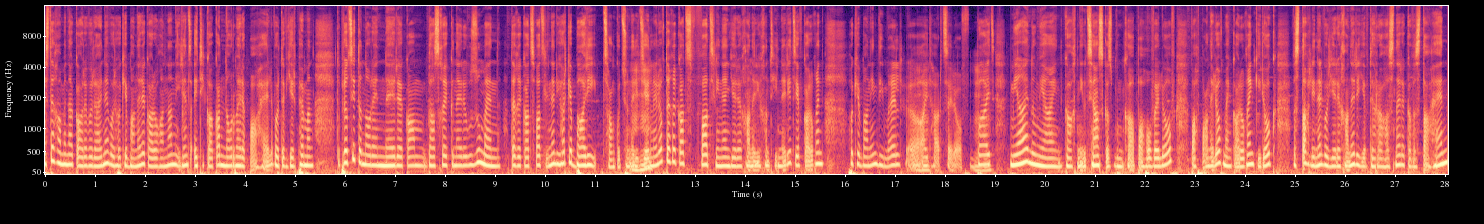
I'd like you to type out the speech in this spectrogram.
այստեղ ամենակարևորը այն է որ հոգեբանները կարողանան իրենց էթիկական նորմերը պահել որտեղ երբեմն դպրոցի տնօրենները կամ դասղեկները ուզում են տեղեկացված լինել իհարկե բարի ցանկություններից ելնելով տեղեկացված լինեն երեխաների խնդիրներից եւ կարող են հոգեբանին դիմել այդ հարցերով, բայց միայն ու միայն գաղտնիության սկզբունքը ապահովելով, պահպանելով մենք կարող ենք իրոք վստահ լինել, որ երեխաները եւ դեռահասները կվստահեն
